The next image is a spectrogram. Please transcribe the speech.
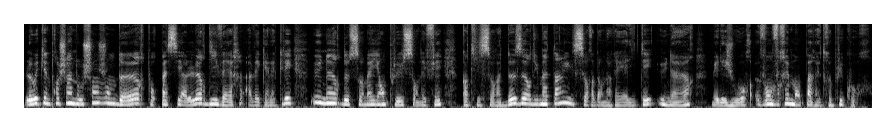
Le week-end prochain, nous changeons d'heure pour passer à l'heure d'hiver avec à la clé une heure de sommeil en plus. En effet, quand il sera 2 heures du matin, il sera dans la réalité une heure, mais les jours vont vraiment paraître plus courts.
